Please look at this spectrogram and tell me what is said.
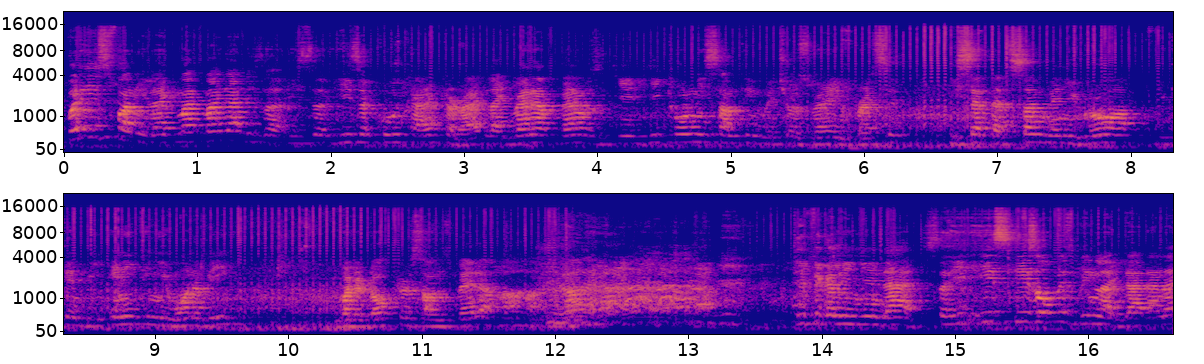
But he's funny. Like my, my dad is a he's a he's a cool character, right? Like when I when I was a kid, he told me something which was very impressive. He said that son, when you grow up, you can be anything you want to but a doctor sounds better. haha, you know? Typical Indian dad. So he, he's he's always been like that. And I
